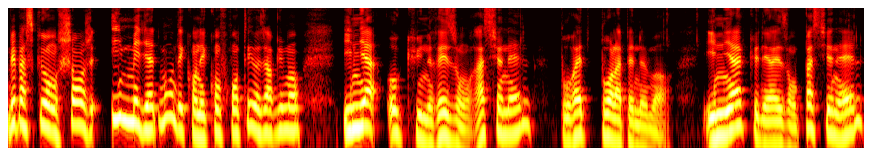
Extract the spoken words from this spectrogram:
mais parce qu'on change immédiatement dès qu'on est confronté aux arguments. Il n'y a aucune raison rationnelle pour être pour la peine de mort. Il n'y a que des raisons passionnelles,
